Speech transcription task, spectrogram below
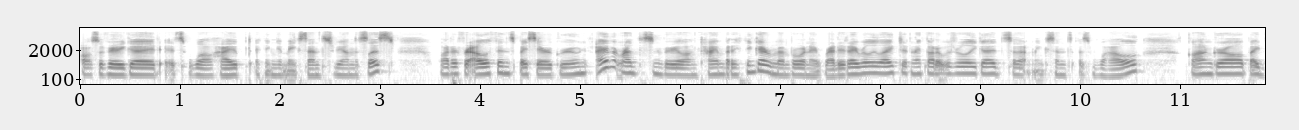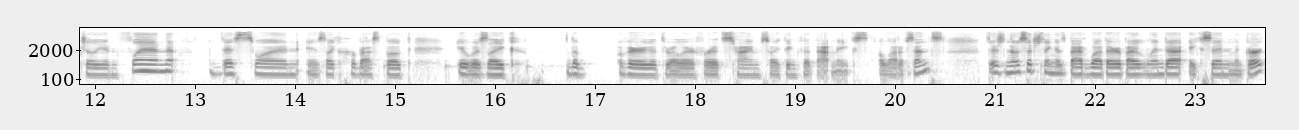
also very good. It's well hyped. I think it makes sense to be on this list. Water for Elephants by Sara Gruen. I haven't read this in a very long time, but I think I remember when I read it, I really liked it and I thought it was really good, so that makes sense as well. Gone Girl by Gillian Flynn. This one is like her best book. It was like the a very good thriller for its time, so I think that that makes a lot of sense. There's No Such Thing as Bad Weather by Linda Akeson McGurk.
